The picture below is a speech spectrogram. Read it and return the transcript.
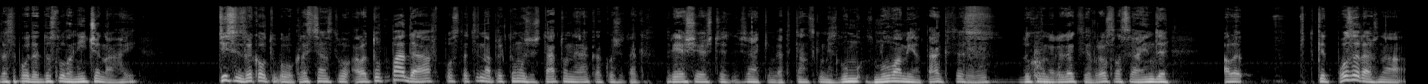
dá sa povedať, doslova ničená, hej tisíc rokov tu bolo kresťanstvo, ale to padá v podstate napriek tomu, že štát to nejak akože tak rieši ešte nejakými vatikánskymi zmluvami a tak, cez uh-huh. duchovné redakcie v Roslase a inde, ale keď pozeráš na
